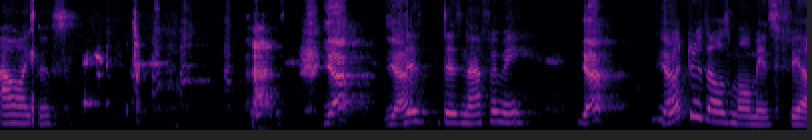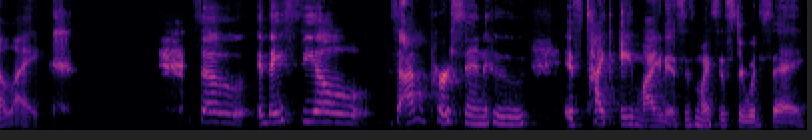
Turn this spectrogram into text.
I don't like this. Yep. Yeah. This, this not for me. Yep. Yep. What do those moments feel like? So they feel so I'm a person who is type A minus, as my sister would say.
